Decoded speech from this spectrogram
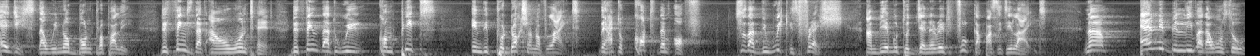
edges that were not burn properly. The things that are unwanted, the things that will compete in the production of light. They had to cut them off so that the wick is fresh and be able to generate full capacity light. Now, any believer that wants to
